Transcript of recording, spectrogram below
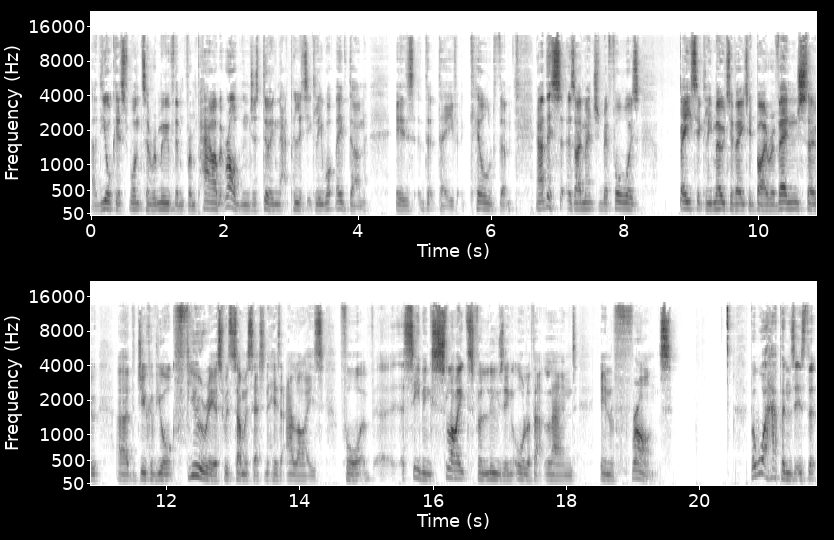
Uh, the Yorkists want to remove them from power, but rather than just doing that politically, what they've done is that they've killed them. Now, this, as I mentioned before, was basically motivated by revenge. So uh, the Duke of York, furious with Somerset and his allies for uh, seeming slights for losing all of that land in France. But what happens is that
